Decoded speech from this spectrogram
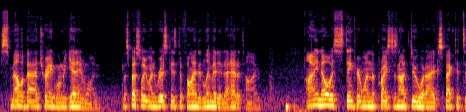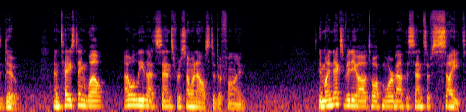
smell a bad trade when we get in one. Especially when risk is defined and limited ahead of time. I know a stinker when the price does not do what I expect it to do. And tasting, well, I will leave that sense for someone else to define. In my next video, I'll talk more about the sense of sight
